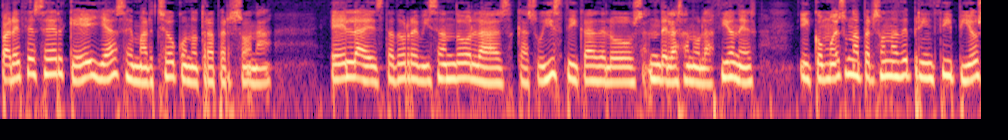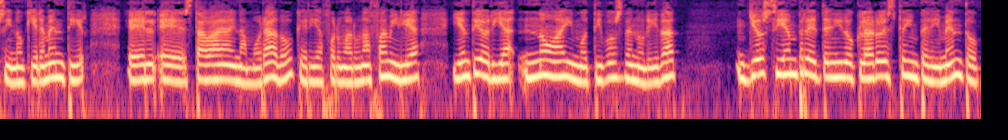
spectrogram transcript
Parece ser que ella se marchó con otra persona. Él ha estado revisando las casuísticas de, los, de las anulaciones y como es una persona de principios y no quiere mentir, él eh, estaba enamorado, quería formar una familia y en teoría no hay motivos de nulidad. Yo siempre he tenido claro este impedimento.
